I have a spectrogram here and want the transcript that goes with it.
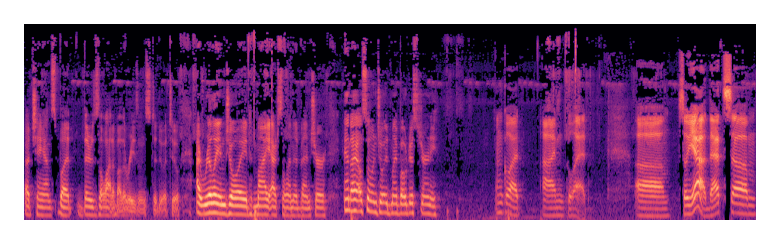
a chance, but there's a lot of other reasons to do it too. I really enjoyed my excellent adventure, and I also enjoyed my bogus journey. I'm glad. I'm glad. Um, so yeah, that's um,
